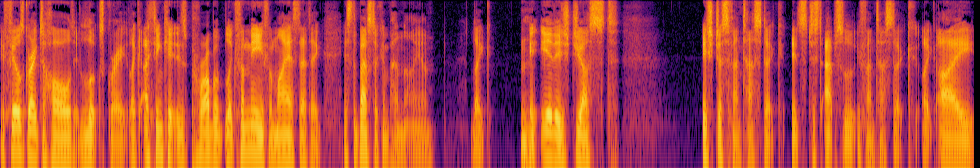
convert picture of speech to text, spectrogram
it feels great to hold. It looks great. Like I think it is probably like for me, for my aesthetic, it's the best looking pen that I own. Like mm-hmm. it, it is just it's just fantastic. It's just absolutely fantastic. Like I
